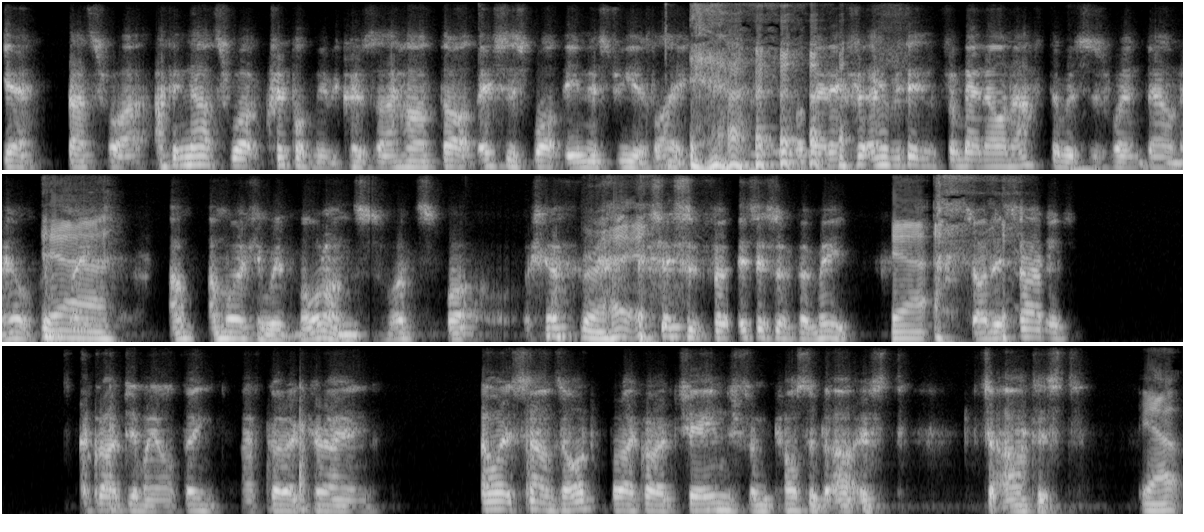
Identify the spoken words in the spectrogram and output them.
yeah, that's what I think. That's what crippled me because I had thought this is what the industry is like. but then everything from then on afterwards just went downhill. Yeah. like, I'm, I'm working with morons. What's what? right. this isn't for this isn't for me. Yeah. So I decided I've got to do my own thing. I've got to try and. Oh, it sounds odd, but I've got to change from concept artist to artist. Yeah.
